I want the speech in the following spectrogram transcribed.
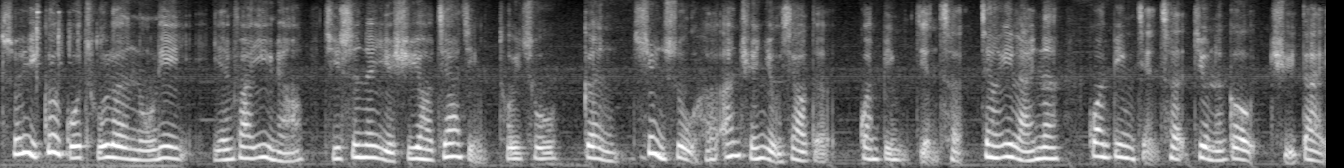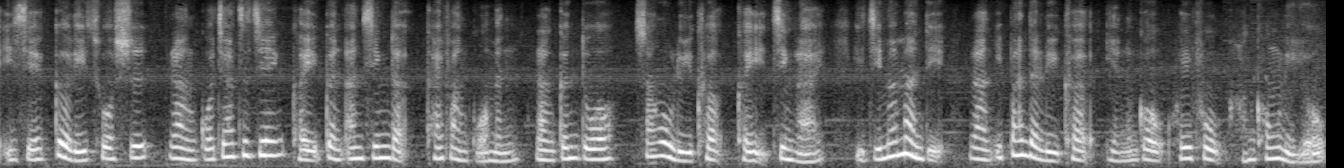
所以，各国除了努力研发疫苗，其实呢，也需要加紧推出。更迅速和安全有效的冠病检测，这样一来呢，冠病检测就能够取代一些隔离措施，让国家之间可以更安心的开放国门，让更多商务旅客可以进来，以及慢慢地让一般的旅客也能够恢复航空旅游。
